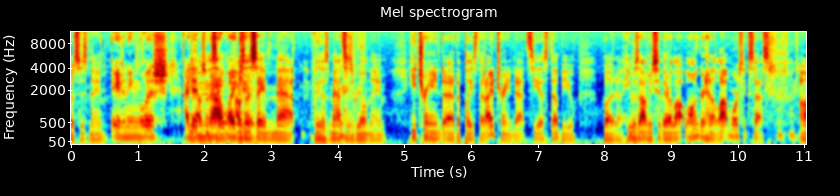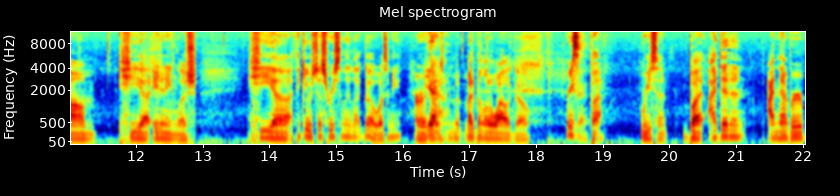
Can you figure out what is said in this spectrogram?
was his name? Aiden English. I Yeah, did was gonna not say, like I was gonna him. say Matt because Matt's his real name. He trained at a place that I trained at, CSW, but uh, he was obviously there a lot longer and had a lot more success. um, he uh, Aiden English. He, uh, I think he was just recently let go, wasn't he? Or Yeah. that was m- might have been a little while ago, recent. but- recent. But I didn't. I never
